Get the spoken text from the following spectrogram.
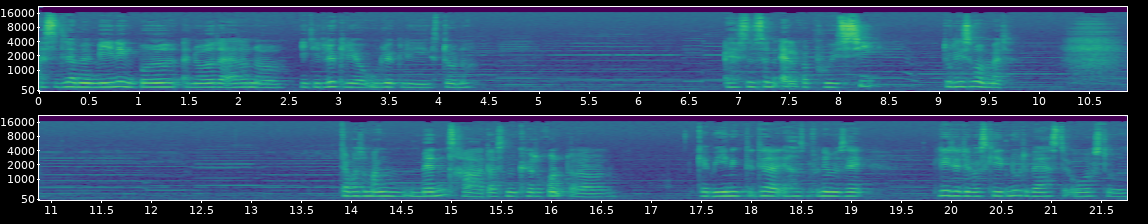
Altså det der med mening både er noget, der er der noget i de lykkelige og ulykkelige stunder. Og jeg synes sådan alt var poesi. Du var ligesom om, at der var så mange mantraer, der sådan kørte rundt og gav mening. Det der, jeg havde sådan en fornemmelse af, lige det, det var sket, nu er det værste overstået.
